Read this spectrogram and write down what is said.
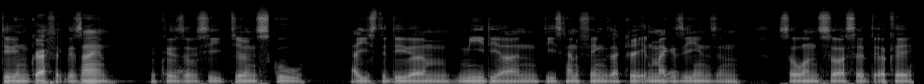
doing graphic design because obviously during school I used to do um, media and these kind of things. I created magazines and so on. So I said, okay,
